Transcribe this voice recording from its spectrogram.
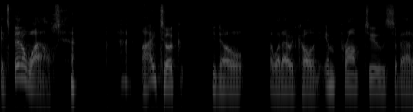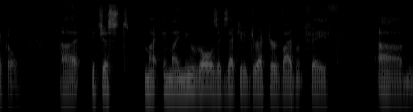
it's been a while. I took, you know, what I would call an impromptu sabbatical. Uh, it just my in my new role as executive director of Vibrant Faith. Um,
